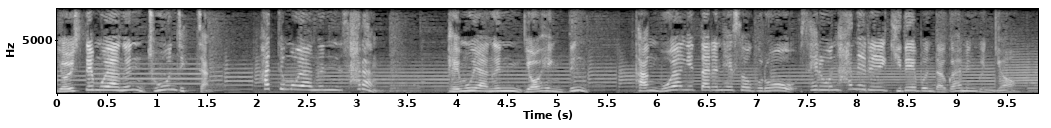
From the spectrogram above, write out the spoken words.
열쇠 모양은 좋은 직장, 하트 모양은 사랑, 배 모양은 여행 등 각 모양에 따른 해석으로 새로운 한 해를 기대해 본다고 하는군요.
